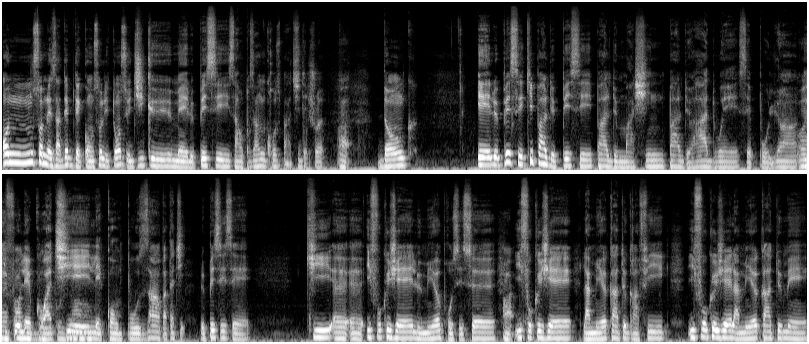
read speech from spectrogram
on- nous sommes les adeptes des consoles et tout, on se dit que mais le PC, ça représente une grosse partie des joueurs. Ouais. Donc, et le PC, qui parle de PC, parle de machine, parle de hardware, c'est polluant. Ouais, il faut les de boîtiers, les composants, patati. Le PC, c'est qui euh, euh, il faut que j'ai le meilleur processeur, Ouais. il faut que j'ai la meilleure carte graphique, il faut que j'ai la meilleure carte mère.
